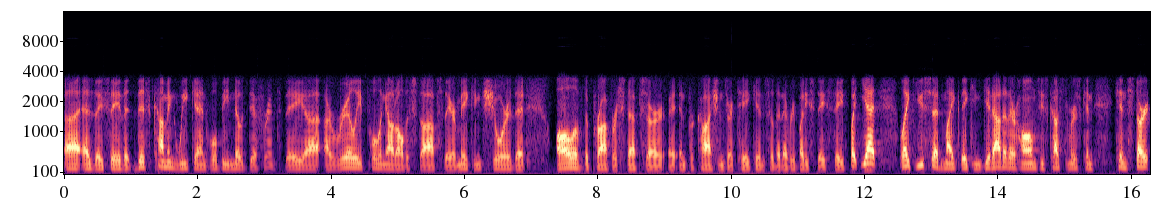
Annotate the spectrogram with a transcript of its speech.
uh, as they say, that this coming weekend will be no different. They uh, are really pulling out all the stops. They are making sure that all of the proper steps are and precautions are taken so that everybody stays safe. But yet, like you said, Mike, they can get out of their homes. These customers can can start,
